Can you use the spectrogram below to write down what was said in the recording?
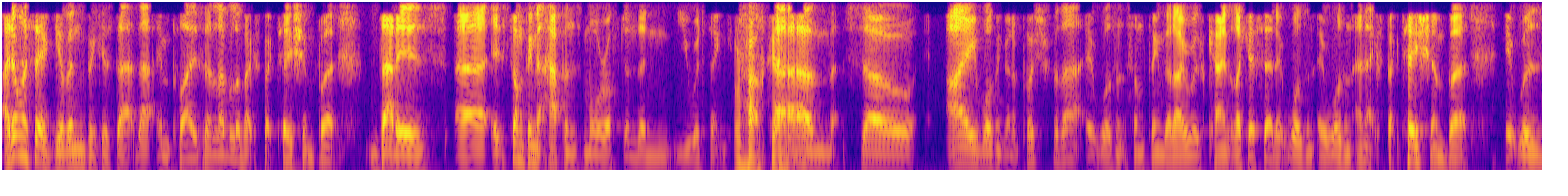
I don't want to say a given because that that implies a level of expectation, but that is uh, it's something that happens more often than you would think. Okay. Um, so I wasn't going to push for that. It wasn't something that I was kind of like I said. It wasn't it wasn't an expectation, but it was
